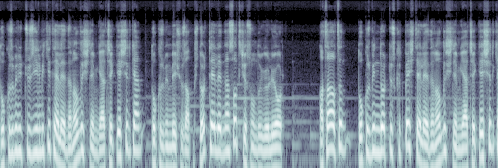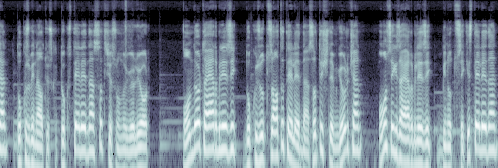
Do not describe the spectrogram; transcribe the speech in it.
9322 TL'den alış işlemi gerçekleştirirken 9564 TL'den satışa sunduğu görülüyor. Ata altın 9445 TL'den alış işlemi gerçekleştirirken 9649 TL'den satışa sunduğu görülüyor. 14 ayar bilezik 936 TL'den satış işlemi görürken 18 ayar bilezik 1038 TL'den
